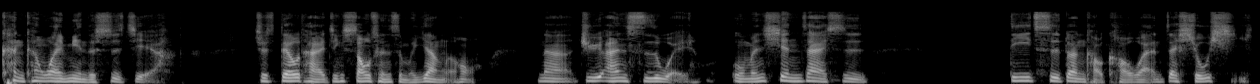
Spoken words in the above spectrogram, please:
看看外面的世界啊，就是 Delta 已经烧成什么样了吼。那居安思危，我们现在是第一次段考考完再休息，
